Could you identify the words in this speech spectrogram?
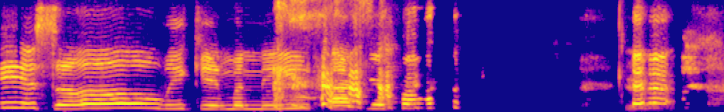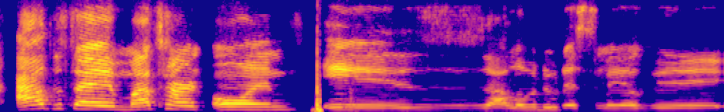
get so weak in my knees. I yeah. I have to say my turn on is I love a dude that smell good.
